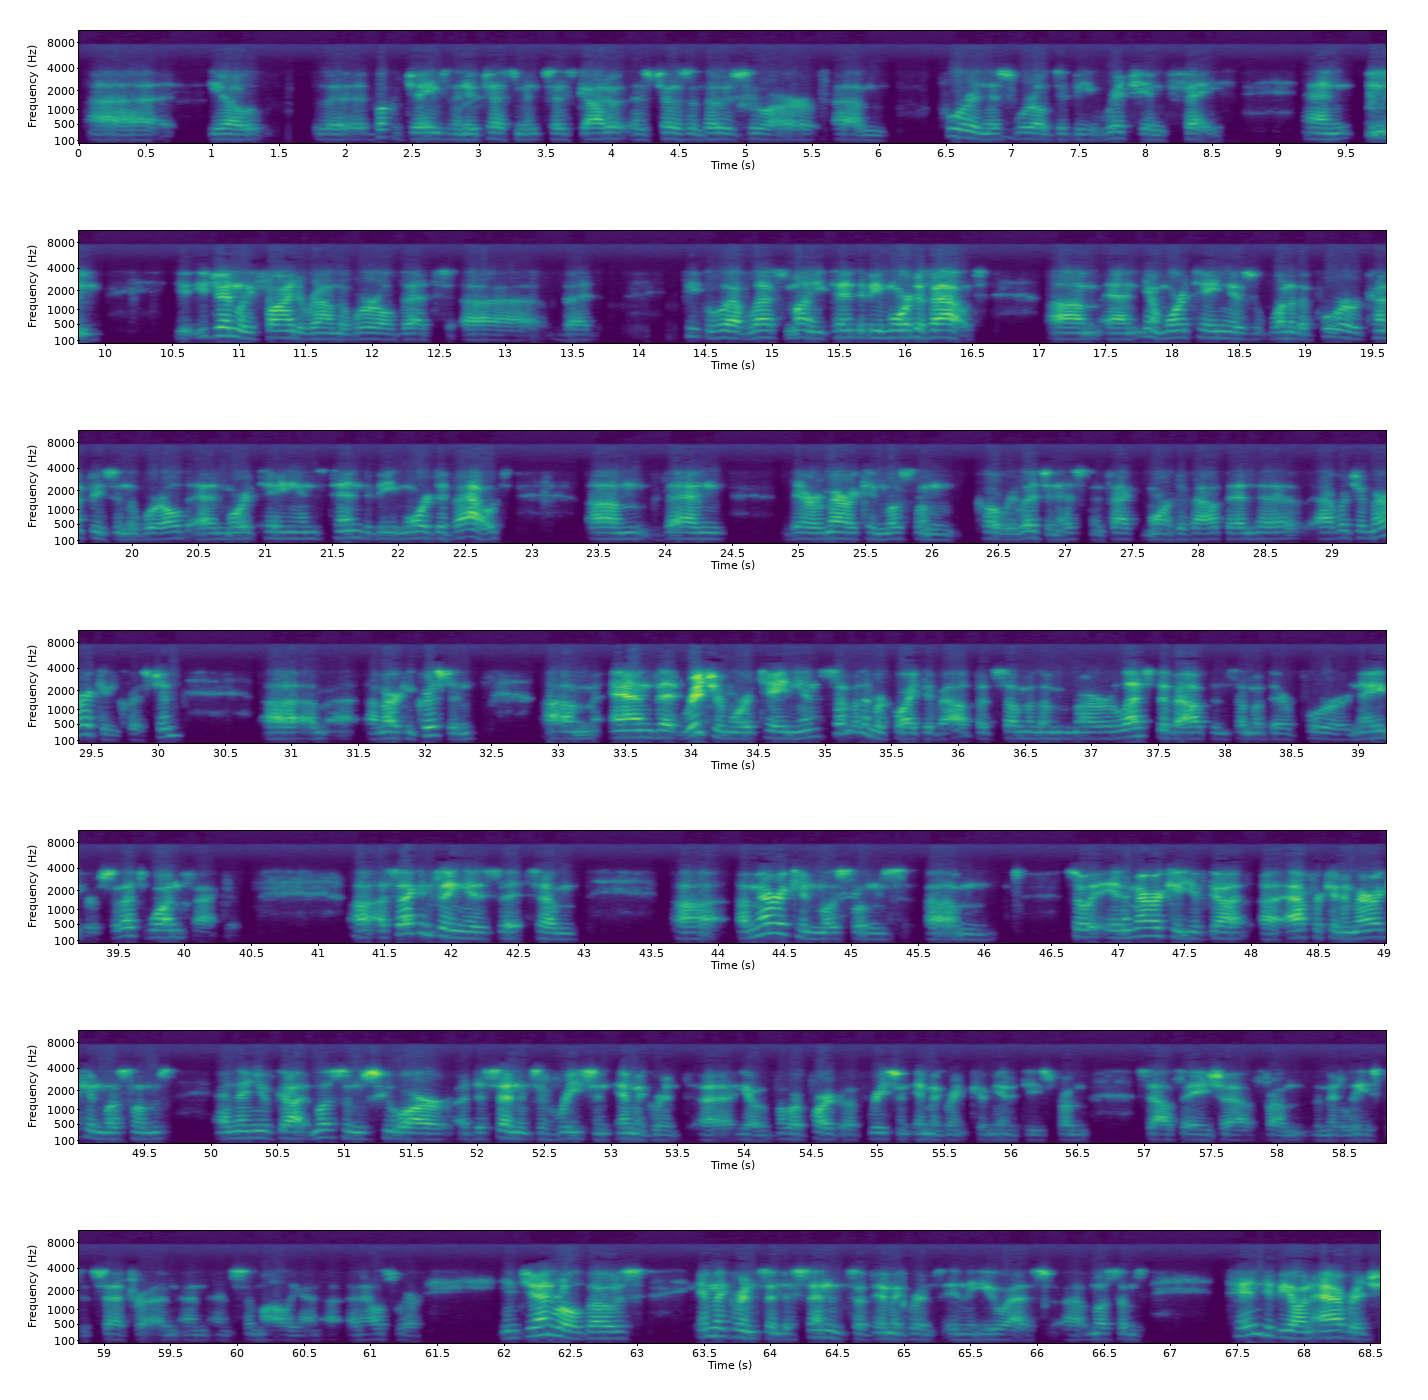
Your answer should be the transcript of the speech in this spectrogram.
uh, you know, the book of James in the New Testament says God has chosen those who are um, poor in this world to be rich in faith. And you, you, generally find around the world that uh, that people who have less money tend to be more devout. Um, and you know, Mauritania is one of the poorer countries in the world, and Mauritanians tend to be more devout um, than their American Muslim co-religionists. In fact, more devout than the average American Christian, uh, American Christian. Um, and that richer Mauritanians, some of them are quite devout, but some of them are less devout than some of their poorer neighbors. So that's one factor. Uh, a second thing is that um, uh, American Muslims, um, so in America, you've got uh, African American Muslims and then you've got Muslims who are uh, descendants of recent immigrant, uh, you know, who are part of recent immigrant communities from South Asia, from the Middle East, etc., and, and, and Somalia and, and elsewhere. In general, those immigrants and descendants of immigrants in the U.S., uh, Muslims, tend to be on average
